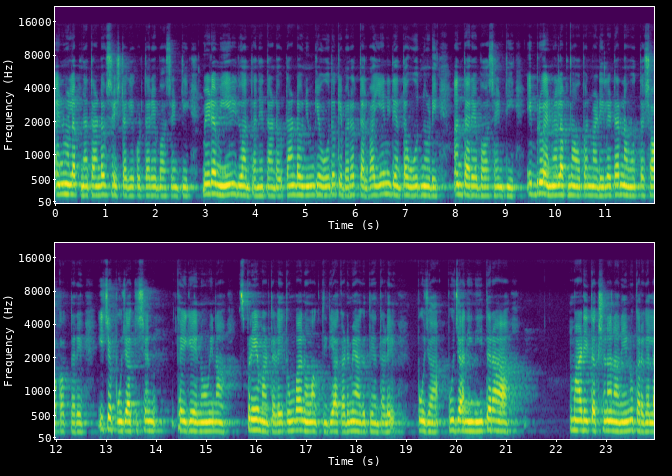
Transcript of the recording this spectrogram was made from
ಎನ್ವಲಪ್ನ ತಾಂಡವ್ ಶ್ರೇಷ್ಠಗೆ ಕೊಡ್ತಾರೆ ಬಾಸ್ ಹೆಂಡತಿ. ಮೇಡಮ್ ಏನಿದು ಅಂತಾನೆ ತಾಂಡವ್. ತಾಂಡವ್, ನಿಮಗೆ ಓದೋಕ್ಕೆ ಬರುತ್ತಲ್ವಾ? ಏನಿದೆ ಅಂತ ಓದಿ ನೋಡಿ ಅಂತಾರೆ ಬಾಸ್ ಹೆಂಡತಿ. ಇಬ್ಬರು ಎನ್ವಲಪ್ನ ಓಪನ್ ಮಾಡಿ ಲೆಟರ್ನ ಓದ್ತಾ ಶಾಕ್ ಆಗ್ತಾರೆ. ಈಚೆ ಪೂಜಾ ಕಿಶನ್ ಕೈಗೆ ನೋವಿನ ಸ್ಪ್ರೇ ಮಾಡ್ತಾಳೆ. ತುಂಬ ನೋವಾಗ್ತಿದೆಯಾ? ಕಡಿಮೆ ಆಗುತ್ತೆ ಅಂತಾಳೆ. ಪೂಜಾ ಪೂಜಾ, ನೀನು ಈ ಥರ ಮಾಡಿದ ತಕ್ಷಣ ನಾನೇನೂ ಕರಗಲ್ಲ.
